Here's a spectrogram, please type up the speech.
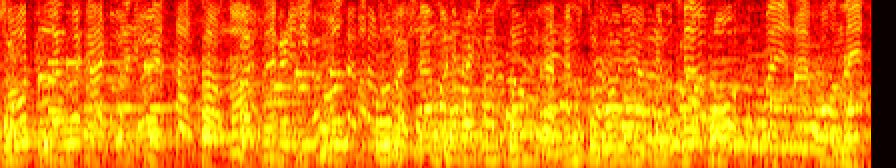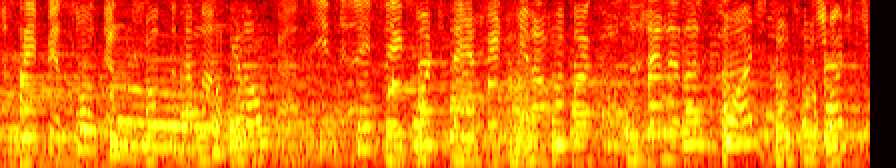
Shopping não é lugar de manifestação, não. É perigoso pra todo Mas não é manifestação, é apenas um rolê, apenas uma volta. Mas é rolê de 100 pessoas dentro do shopping, você tá maluco, não? cara. E isso aí pode, de repente, virar uma bagunça generalizada. Pode, tanto não pode.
